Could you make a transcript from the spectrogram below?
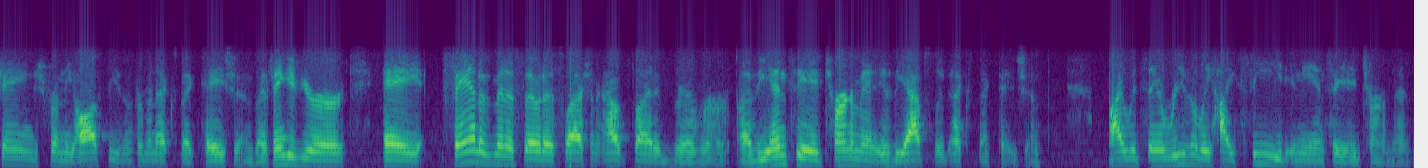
changed from the off season from an expectations. I think if you're a fan of Minnesota slash an outside observer, uh, the NCAA tournament is the absolute expectation. I would say a reasonably high seed in the NCAA tournament,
